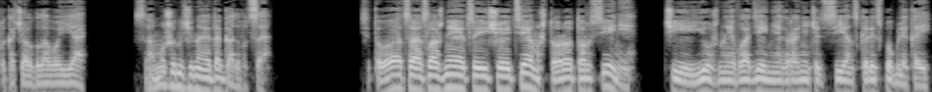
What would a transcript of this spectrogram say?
покачал головой я, сам уже начиная догадываться. Ситуация осложняется еще и тем, что род Орсини, чьи южные владения граничат с Сиенской республикой,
